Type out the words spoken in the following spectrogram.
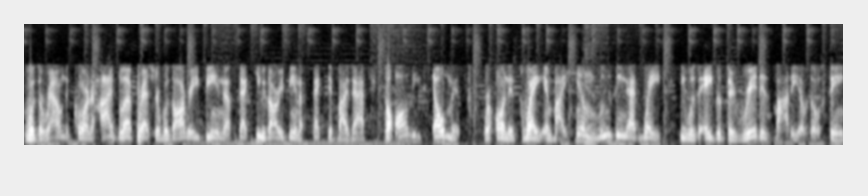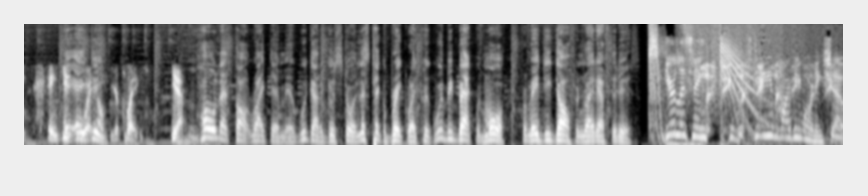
was around the corner, high blood pressure was already being affected. He was already being affected by that. So all these ailments were on its way, and by him losing that weight, he was able to rid his body of those things and get Hey, to AD. a healthier place. Yeah. Mm-hmm. Hold that thought right there, man. We got a good story. Let's take a break right quick. We'll be back with more from AD Dolphin right after this. You're listening to the Steve Harvey Morning Show.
